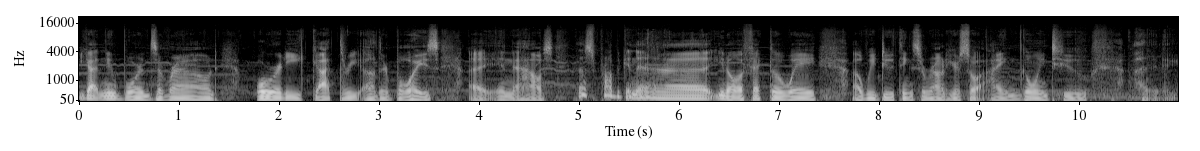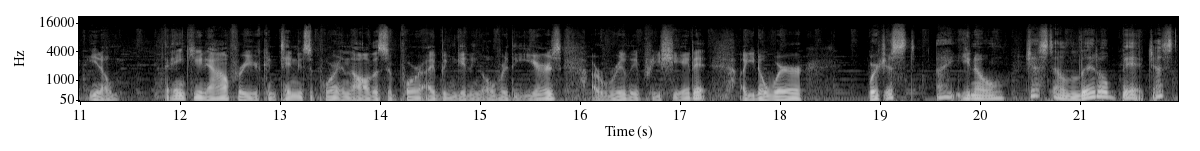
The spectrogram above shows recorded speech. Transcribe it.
you got newborns around, already got three other boys uh, in the house. That's probably gonna, uh, you know, affect the way uh, we do things around here. So I'm going to, uh, you know, thank you now for your continued support and all the support I've been getting over the years. I really appreciate it. Uh, you know, we're we're just uh, you know just a little bit just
